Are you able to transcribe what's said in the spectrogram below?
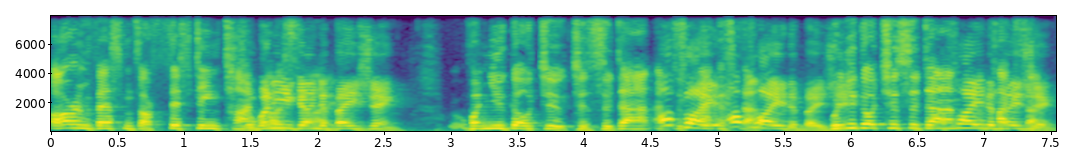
our investments are 15 times. So when are our you going to. Beijing? When you go to, to Sudan and I'll to fly you- I'll fly you to Beijing. Will you go to Sudan I'll fly you to Pakistan? Beijing.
